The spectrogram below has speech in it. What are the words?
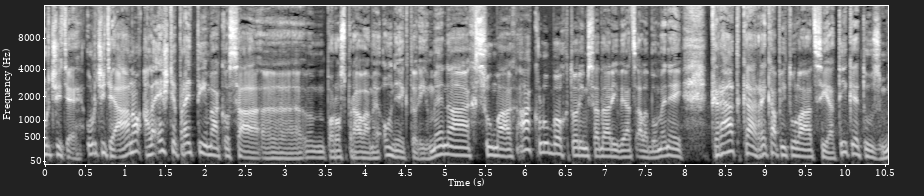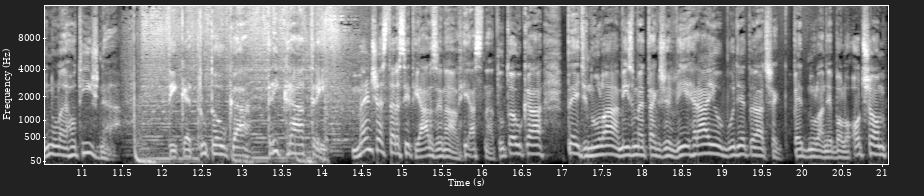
Určite, určite áno, ale ešte predtým, ako sa e, porozprávame o niektorých menách, sumách a kluboch, ktorým sa darí viac alebo menej, krátka rekapitulácia tiketu z minulého týždňa. Tiket tutovka 3x3. Manchester City Arsenal, jasná tutovka, 5-0 a my sme takže vyhrajú, bude to, a čak 5-0 nebolo o čom.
